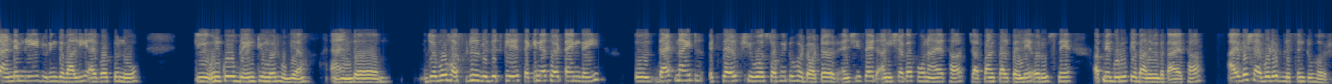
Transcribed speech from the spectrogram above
randomly during Diwali I got to know कि उनको ब्रेन ट्यूमर हो गया। एंड uh, जब वो हॉस्पिटल विज़िट के लिए सेकेंड या थर्ड टाइम गई तो that night itself she was talking to her daughter and she said Anisha का फ़ोन आया था चार पाँच साल पहले और उसने अपने गुरु के बारे में बताया था। I wish I would listen to her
